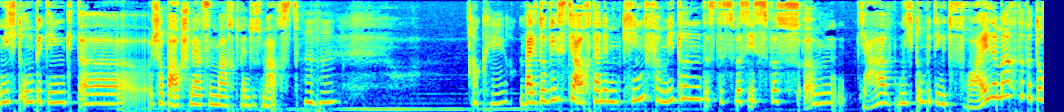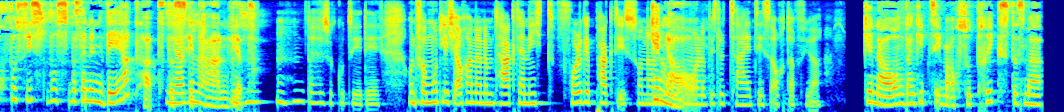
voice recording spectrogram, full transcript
nicht unbedingt äh, schon Bauchschmerzen macht, wenn du es machst. Mhm. Okay. Weil du willst ja auch deinem Kind vermitteln, dass das was ist, was ähm, ja nicht unbedingt Freude macht, aber doch was ist, was, was einen Wert hat, dass ja, genau. getan wird. Mhm, mhm, das ist eine gute Idee. Und vermutlich auch an einem Tag, der nicht vollgepackt ist, sondern genau. mal ein bisschen Zeit ist auch dafür. Genau, und dann gibt es eben auch so Tricks, dass man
